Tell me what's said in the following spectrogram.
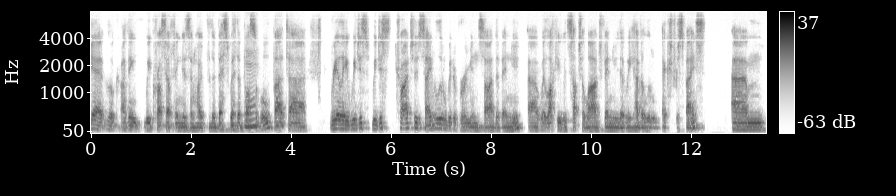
Yeah, look, I think we cross our fingers and hope for the best weather possible, but uh, really, we just we just try to save a little bit of room inside the venue. Uh, we're lucky with such a large venue that we have a little extra space. Um,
